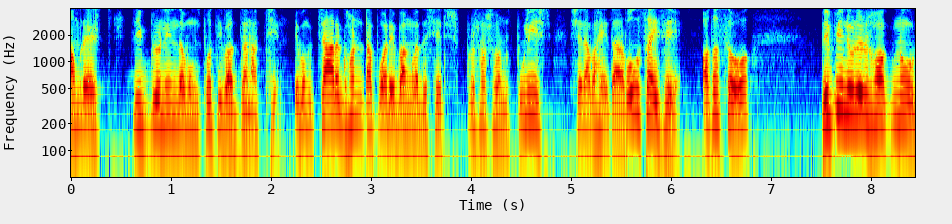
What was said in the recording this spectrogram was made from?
আমরা এর তীব্র নিন্দা এবং প্রতিবাদ জানাচ্ছি এবং চার ঘণ্টা পরে বাংলাদেশের প্রশাসন, পুলিশ, সেনাবাহিনী তারা পৌঁছাইছে। অথচ বিপিনুরের হক নূর,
